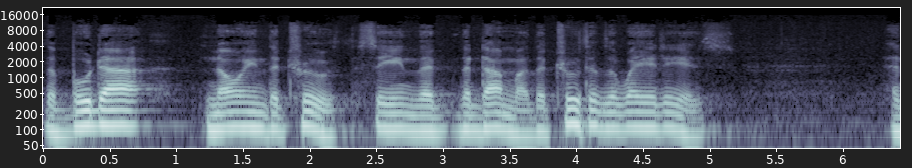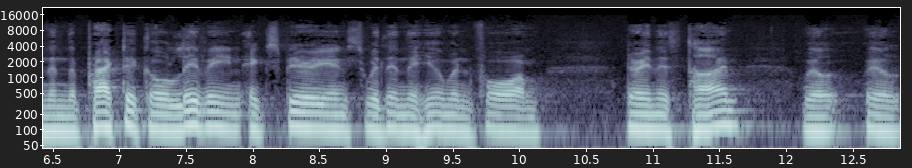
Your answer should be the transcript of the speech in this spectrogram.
The Buddha knowing the truth, seeing the, the Dhamma, the truth of the way it is. And then the practical living experience within the human form during this time. We'll, we'll,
